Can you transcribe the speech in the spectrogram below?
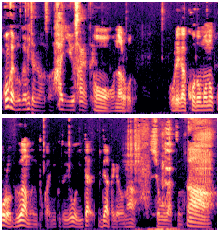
今回僕が見たのはその俳優さんやったけど、おおなるほど。俺が子供の頃、グアムとかに行くとよういた、出会ったけどな。正月の。ああ。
